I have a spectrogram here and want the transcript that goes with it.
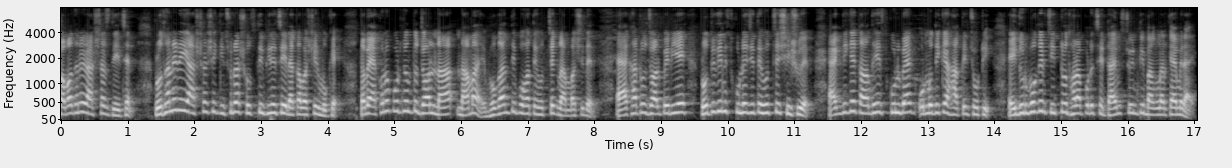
সমাধানের আশ্বাস দিয়েছেন। প্রধানের এই আশ্বাসে কিছুটা স্বস্তি ফিরেছে এলাকাবাসীর মুখে। তবে এখনও পর্যন্ত জল না নামায় ভোগান্তি পোহাতে হচ্ছে গ্রামবাসীদের। এক হাঁটু জল পেরিয়ে প্রতিদিন স্কুলে যেতে হচ্ছে শিশুদের। একদিকে কাঁধে স্কুল ব্যাগ, অন্যদিকে হাতে চটি। এই দুর্ভোগের চিত্র ধরা পড়েছে টাইমস টোয়েন্টি বাংলার ক্যামেরায়।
